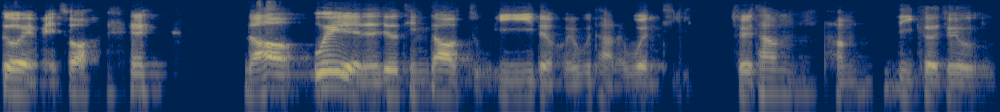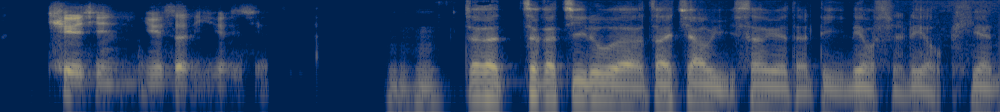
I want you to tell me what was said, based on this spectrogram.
对，没错。然后威廉呢就听到主一一的回复他的问题，所以他们他们立刻就确信约瑟的确是先知。嗯哼，这个这个记录了，在教与圣约的第六十六篇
